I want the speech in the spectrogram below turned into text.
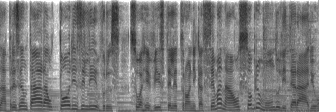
a apresentar Autores e Livros, sua revista eletrônica semanal sobre o mundo literário.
